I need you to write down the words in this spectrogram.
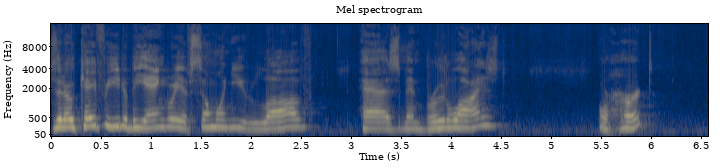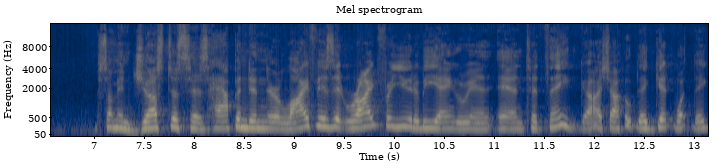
Is it okay for you to be angry if someone you love has been brutalized or hurt? Some injustice has happened in their life. Is it right for you to be angry and, and to think, gosh, I hope they get what they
